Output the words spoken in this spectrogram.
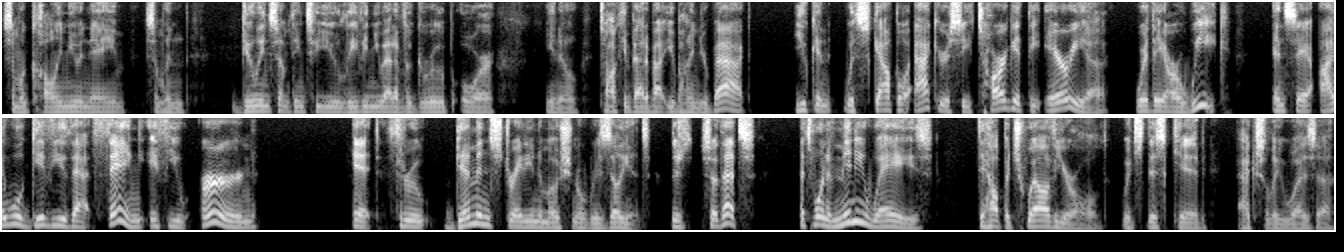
someone calling you a name, someone doing something to you, leaving you out of a group, or, you know, talking bad about you behind your back, you can, with scalpel accuracy, target the area where they are weak and say, I will give you that thing if you earn it through demonstrating emotional resilience. There's so that's that's one of many ways to help a 12 year old, which this kid actually was uh,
